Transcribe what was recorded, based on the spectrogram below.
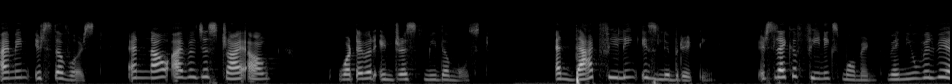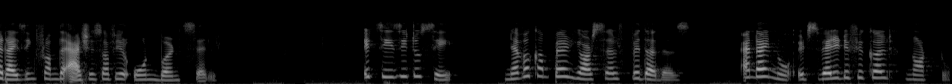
I mean, it's the worst. And now I will just try out whatever interests me the most. And that feeling is liberating. It's like a phoenix moment when you will be arising from the ashes of your own burnt self. It's easy to say, never compare yourself with others. And I know it's very difficult not to.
